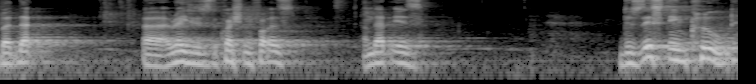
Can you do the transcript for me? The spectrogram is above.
But that uh, raises the question for us and that is does this include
